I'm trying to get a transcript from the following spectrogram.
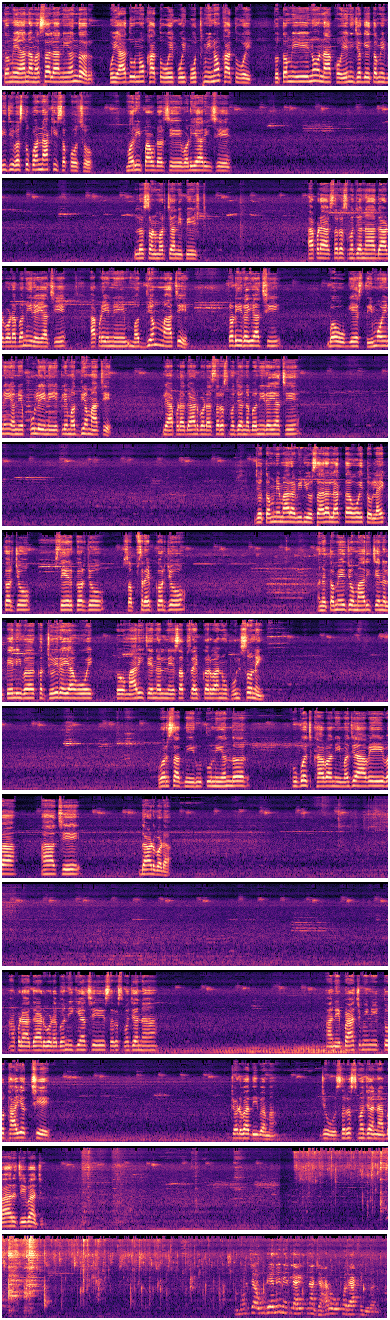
તમે આના મસાલાની અંદર કોઈ આદું ન ખાતું હોય, કોઈ કોથમી ન ખાતું હોય, તો તમે એ ન નાખો. એની જગ્યાએ તમે બીજી વસ્તુ પણ નાખી શકો છો. મરી પાવડર છે, વડિયારી છે. લસણ મરચાંની પેસ્ટ. આપણા સરસ મજાના દાળવડા બની રહ્યા છે આપણે એને મધ્યમ આંચે તળી રહ્યા છીએ. બહુ ગેસ ધીમોય નહીં અને ફૂલે નહીં એટલે મધ્યમ આંચે એટલે આપણા દાળ વડા સરસ મજાના બની રહ્યા છે. જો તમને મારા વીડિયો સારા લાગતા હોય તો લાઈક કરજો, શેર કરજો સબસ્ક્રાઈબ કરજો. અને તમે જો મારી ચેનલ પહેલી વખત જોઈ રહ્યા હોય તો મારી ચેનલને સબસ્ક્રાઈબ કરવાનું ભૂલશો નહીં. વરસાદની ઋતુની અંદર ખૂબ જ ખાવાની મજા આવે એવા આ છે દાળવડા. આપણા દાળવડા બની ગયા છે, સરસ મજાના. અને પાંચ મિનિટ તો થાય જ છે. ચડવા દેવામાં. જુઓ સરસ મજાના બાર જેવા જ. મરચા ઉડે નહીં ને એટલે આ રીતના ઝારો ઉપર રાખી દેવાનું.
